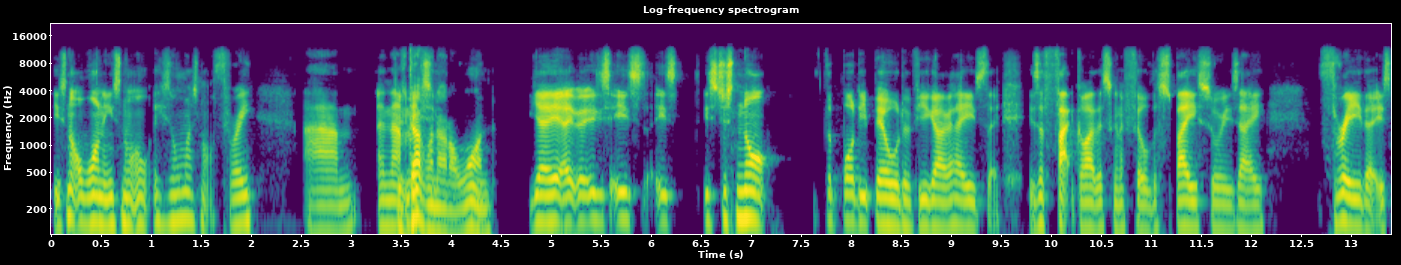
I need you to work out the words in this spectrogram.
he's not a one, he's not he's almost not a three. Um and that He's definitely it- not a one. Yeah, yeah, he's he's he's he's just not the body build of you go, hey, he's, a fat guy that's going to fill the space, or he's a three that is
